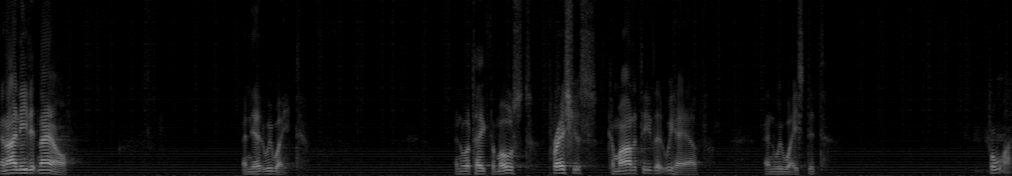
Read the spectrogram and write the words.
And I need it now and yet we wait. And we'll take the most precious commodity that we have and we waste it. For what?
